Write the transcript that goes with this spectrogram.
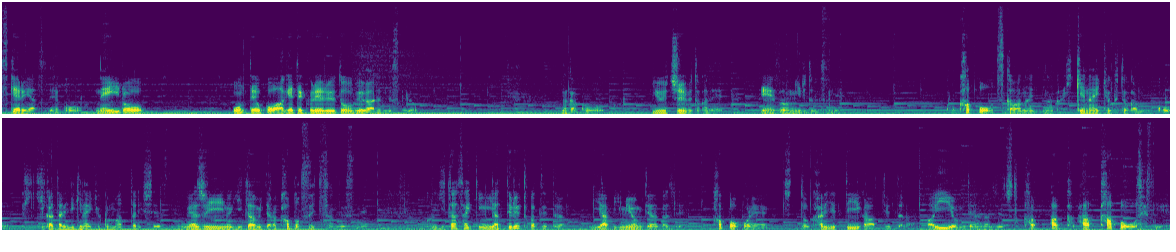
つけるやつで、こう、音色、音程をこう上げてくれる道具があるんですけど、なんかこう、YouTube とかで映像を見るとですね、こうカポを使わないとなんか弾けない曲とかもこう弾き語りできない曲もあったりしてですね、親父のギターを見たらカポついてたんですね。これギター最近やってるとかって言ったら、いや、微妙みたいな感じで、カポこれちょっと借りてっていいかって言ったらあいいよみたいな感じでちょっとカパカカポをですね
